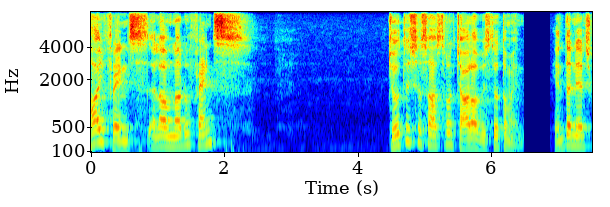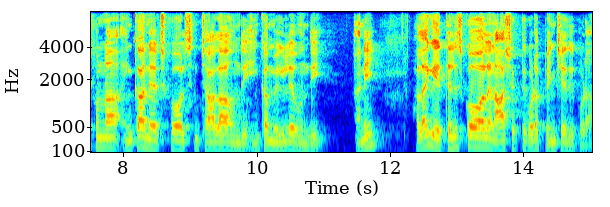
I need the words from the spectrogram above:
హాయ్ ఫ్రెండ్స్ ఎలా ఉన్నారు ఫ్రెండ్స్ జ్యోతిష శాస్త్రం చాలా విస్తృతమైంది. ఎంత నేర్చుకున్నా ఇంకా నేర్చుకోవాల్సింది చాలా ఉంది ఇంకా మిగిలే ఉంది అని. అలాగే తెలుసుకోవాలనే ఆసక్తి కూడా పెంచేది కూడా.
